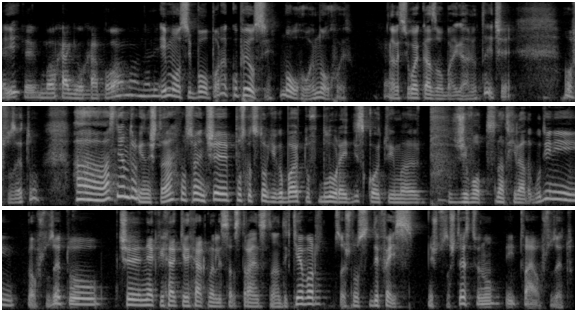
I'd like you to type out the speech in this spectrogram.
нали, И те мълха ги охапала, ама нали... имал си бол пари, купил си. Много хубаво е, много хубаво е. Нали си го е казал Байгани. Тъй, че общо взето. А, аз нямам други неща, освен че пускат 100 гигабайтов Blu-ray диск, който има пф, живот над 1000 години. Общо взето, че някакви хакери хакнали са страницата на Dekever, всъщност Deface. Нищо съществено и това е общо взето.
